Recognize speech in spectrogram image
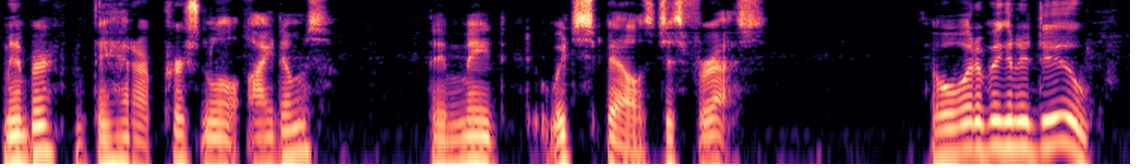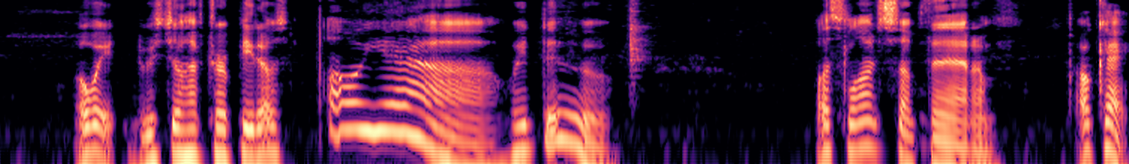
Remember? They had our personal items. They made witch spells just for us. Well, what are we going to do? Oh, wait, do we still have torpedoes? Oh, yeah, we do. Let's launch something at them. Okay.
